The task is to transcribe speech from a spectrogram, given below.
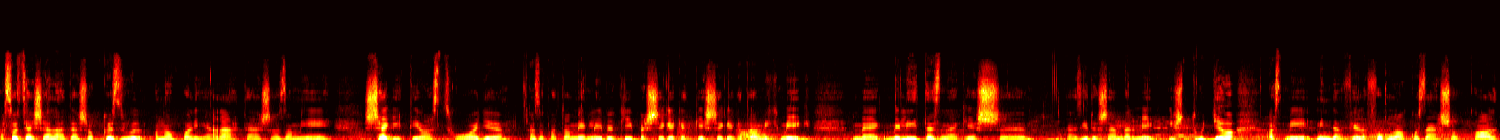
a szociális ellátások közül a nappali ellátás az, ami segíti azt, hogy azokat a meglévő képességeket, készségeket, amik még, meg, még léteznek, és az idős ember még is tudja, azt mi mindenféle foglalkozásokkal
